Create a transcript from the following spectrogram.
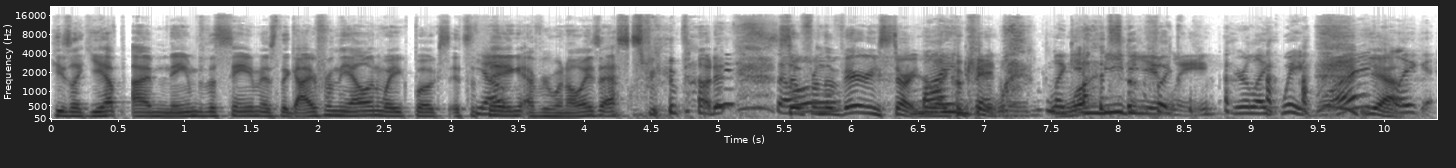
he's like, yep, I'm named the same as the guy from the Alan Wake books. It's a Yep. thing. Everyone always asks me about it. So, So from the very start, you're like, okay, what? like what? immediately, you're like, wait, what? Yeah. like, and,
